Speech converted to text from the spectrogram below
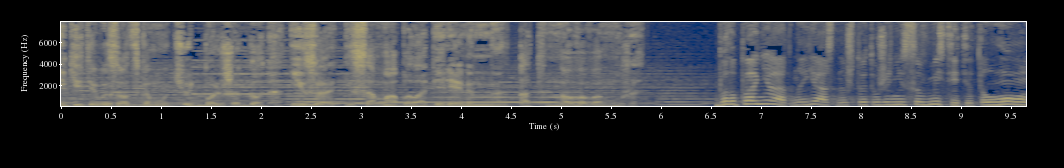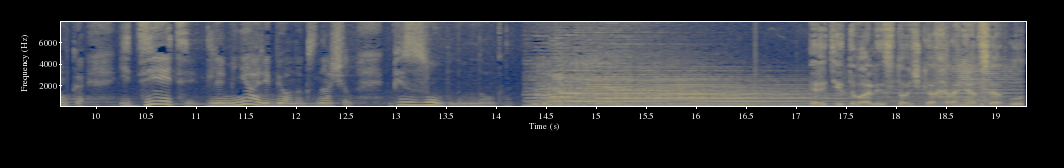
Никите Высоцкому чуть больше года. Иза и сама была беременна от нового мужа. Было понятно, ясно, что это уже не совместить, это ломка. И дети, для меня ребенок значил безумно много. Эти два листочка хранятся у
